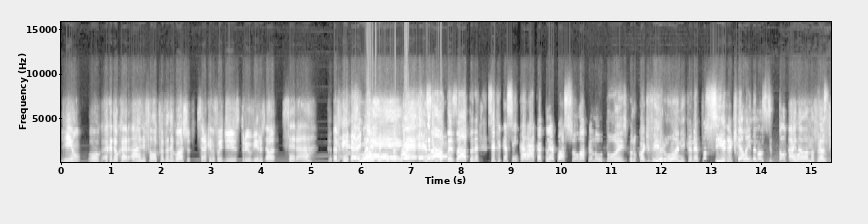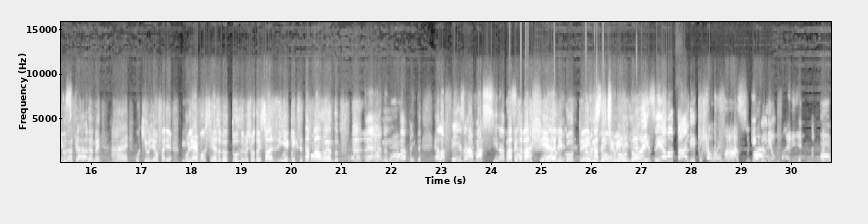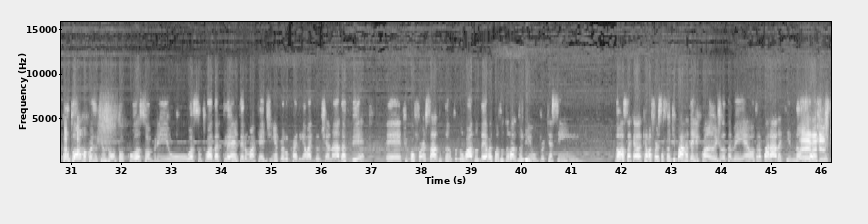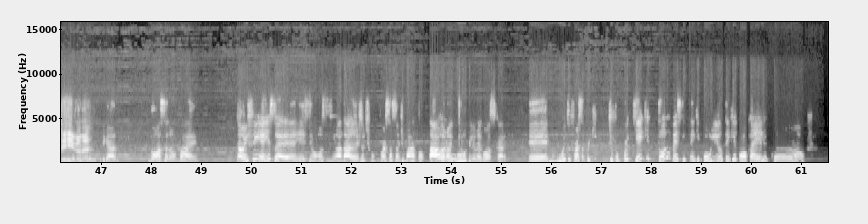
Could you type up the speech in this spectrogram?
Leon, ah, cadê o cara? Ah, ele falou que foi ver o negócio. Será que não foi destruir o vírus? Ela, será? Eu fiquei, É, É, exato, exato, né? Você fica assim, caraca, a Claire passou lá pelo 2, pelo Código Verônica, não é possível que ela ainda não se tocou. Ai, não, lá no final do filme ela fica cara, também. Ai, o que o Leon faria? Mulher, você resolveu tudo no Resident Evil 2 sozinha, o que, que você tá falando? É, não, não É? dá pra entender. Ela fez a vacina pra Ela fez a vacina, ligou o trem, matou o William. 2 e ela tá ali. O que, que eu Pois é. faço? O que, Ó, que o Leon faria? É, pontuar uma coisa que o João tocou sobre o assunto lá da Claire tendo uma quedinha pelo carinha lá que não tinha nada a ver. é, ficou forçado tanto do lado dela quanto do lado do Leon. Porque assim. Nossa, aquela forçação de barra dele com a Angela também é outra parada que não É, me meu Deus, nesse- terrível, né? filme, tá ligado? Nossa, não vai. Não, enfim, é isso. É esse romancezinho lá da Angela, tipo, forçação de barra total. Eu não engulo aquele negócio, cara. É muito forçado. Porque, tipo, por que que toda vez que tem que pôr o Leon, tem que colocar ele com.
